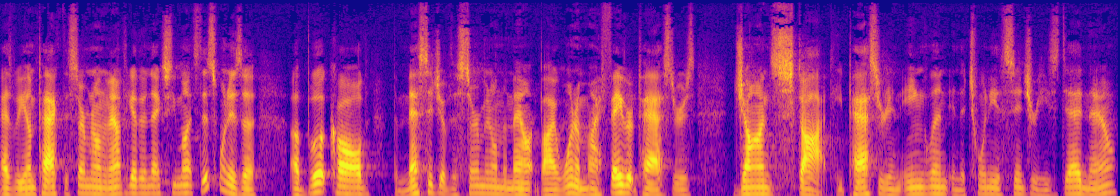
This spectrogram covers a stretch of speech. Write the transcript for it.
as we unpack the Sermon on the Mount together the next few months. This one is a, a book called The Message of the Sermon on the Mount by one of my favorite pastors, John Stott. He pastored in England in the 20th century. He's dead now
